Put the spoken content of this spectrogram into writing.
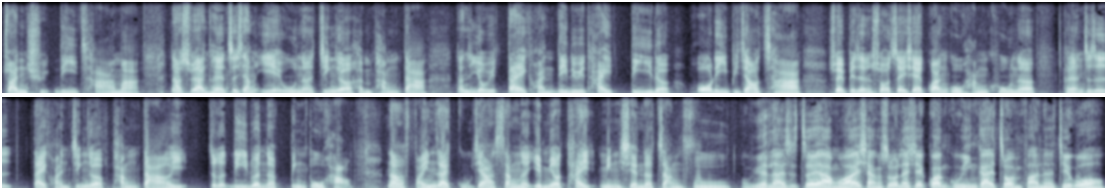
赚取利差嘛。那虽然可能这项业务呢金额很庞大，但是由于贷款利率太低了，获利比较差，所以变成说这些关股行库呢，可能只是贷款金额庞大而已。这个利润呢并不好，那反映在股价上呢也没有太明显的涨幅。哦，原来是这样，我还想说那些官股应该赚翻了，结果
